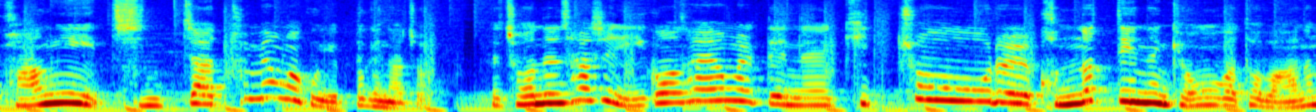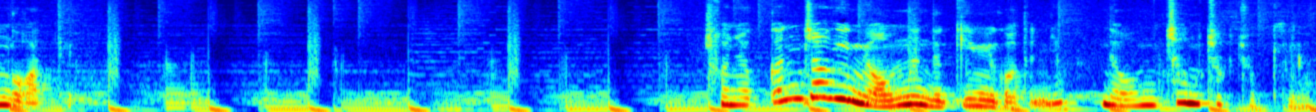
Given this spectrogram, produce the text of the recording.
광이 진짜 투명하고 예쁘게 나죠. 저는 사실 이거 사용할 때는 기초를 건너뛰는 경우가 더 많은 것 같아요. 전혀 끈적임이 없는 느낌이거든요. 근데 엄청 촉촉해요.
